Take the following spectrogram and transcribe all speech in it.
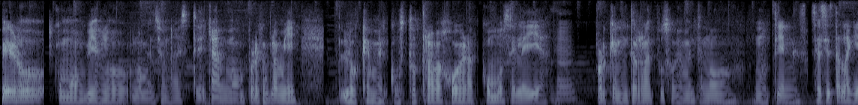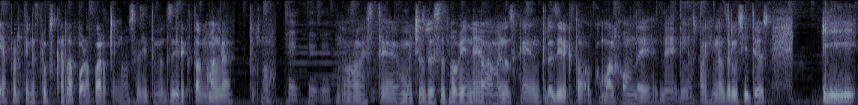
pero como bien lo, lo menciona este Jan, ¿no? Por ejemplo, a mí lo que me costó trabajo era cómo se leía. Porque en internet, pues obviamente no, no tienes. O sea, sí está la guía, pero tienes que buscarla por aparte, ¿no? O sea, si te metes directo al manga, pues no. Sí, sí, sí. No, este, muchas veces no viene, a menos que entres directo como al home de, de las páginas de los sitios. Y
